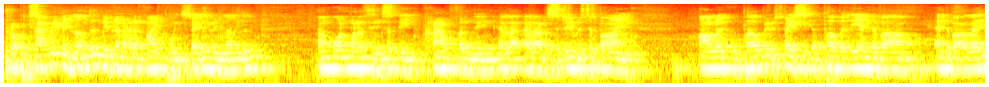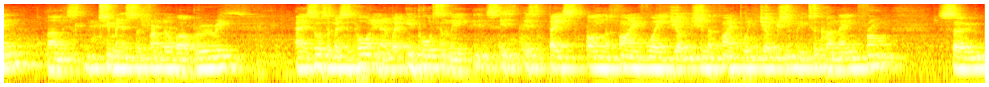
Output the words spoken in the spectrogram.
proper tap room in London. We've never had a five points venue in London. And one, one of the things that the crowdfunding allowed us to do was to buy our local pub. It was basically the pub at the end of our end of our lane. Um, it's two minutes to the front door of our brewery. And it's also most important, you know, but importantly, it's, it's, it's based on the five-way junction, the five-point junction we took our name from. So,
